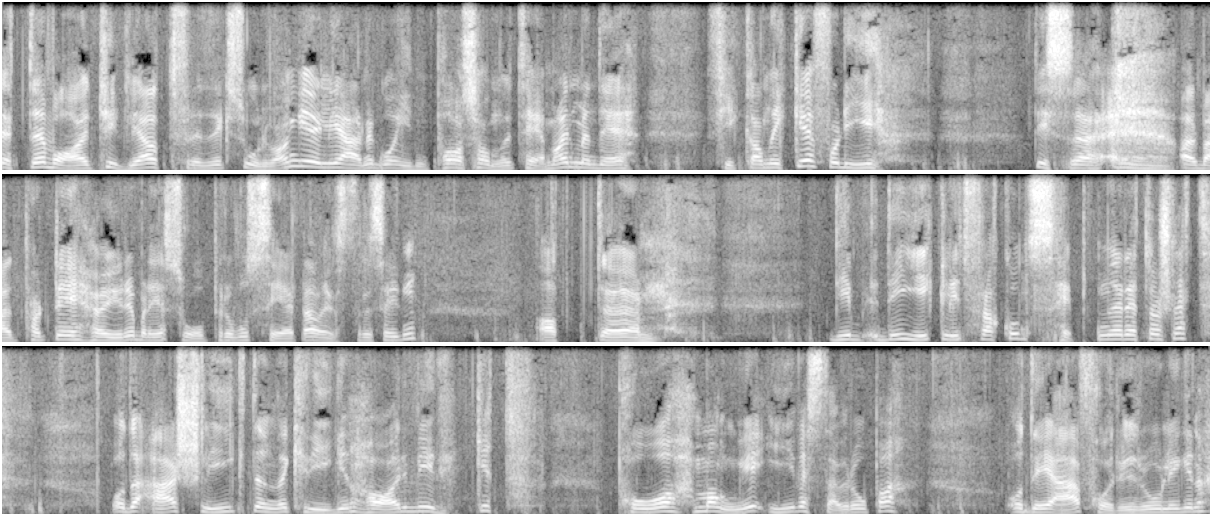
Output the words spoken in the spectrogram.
Dette var tydelig at Fredrik Solvang ville gjerne gå inn på sånne temaer, men det fikk han ikke fordi disse Arbeiderpartiet, Høyre, ble så provosert av venstresiden at uh, de, de gikk litt fra konseptene, rett og slett. Og det er slik denne krigen har virket på mange i Vest-Europa. Og det er foruroligende.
